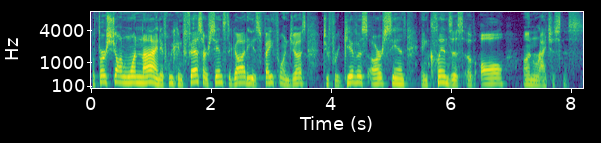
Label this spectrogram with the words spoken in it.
But 1 John 1 9, if we confess our sins to God, He is faithful and just to forgive us our sins and cleanse us of all unrighteousness.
